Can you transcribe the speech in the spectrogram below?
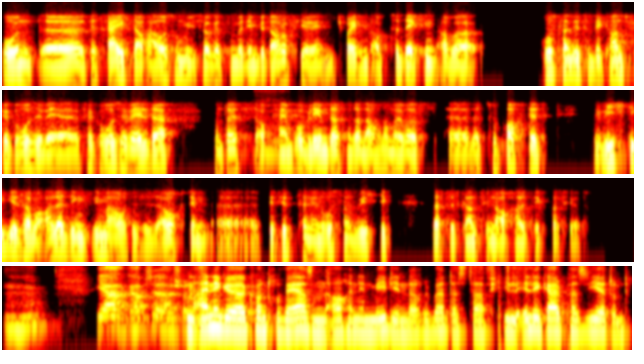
Und äh, das reicht auch aus, um, ich sage jetzt mal, den Bedarf hier entsprechend abzudecken. Aber Russland ist so bekannt für große, für große Wälder und da ist es auch kein Problem, dass man dann auch nochmal was äh, dazu pachtet. Wichtig ist aber allerdings immer auch, das ist auch dem äh, Besitzern in Russland wichtig, dass das Ganze nachhaltig passiert. Mhm. Ja, gab es ja schon einige Kontroversen auch in den Medien darüber, dass da viel illegal passiert und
